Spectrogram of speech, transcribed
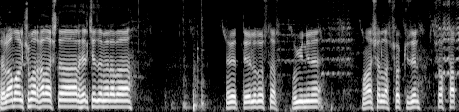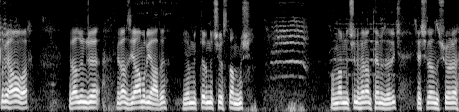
Selamünaleyküm arkadaşlar. Herkese merhaba. Evet değerli dostlar. Bugün yine maşallah çok güzel, çok tatlı bir hava var. Biraz önce biraz yağmur yağdı. Yemliklerin içi ıslanmış. Onların içini falan temizledik. Keçilerini şöyle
